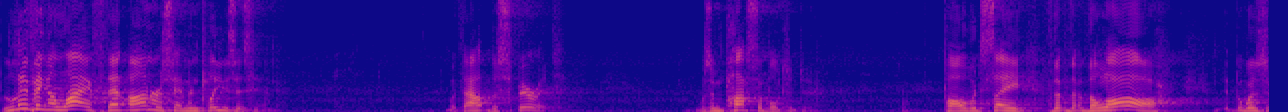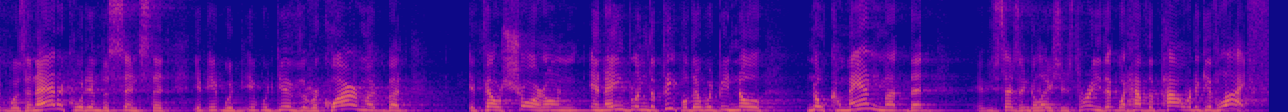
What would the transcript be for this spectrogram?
living a life that honors him and pleases him. Without the Spirit, it was impossible to do. Paul would say the, the, the law was, was inadequate in the sense that it, it, would, it would give the requirement, but it fell short on enabling the people. There would be no, no commandment that, he says in Galatians 3, that would have the power to give life.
